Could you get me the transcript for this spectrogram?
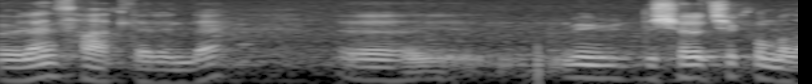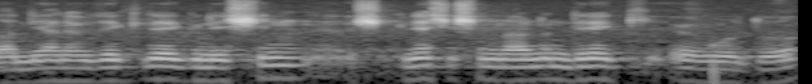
öğlen saatlerinde e, dışarı çıkmamalarını yani özellikle güneşin güneş ışınlarının direkt vurduğu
